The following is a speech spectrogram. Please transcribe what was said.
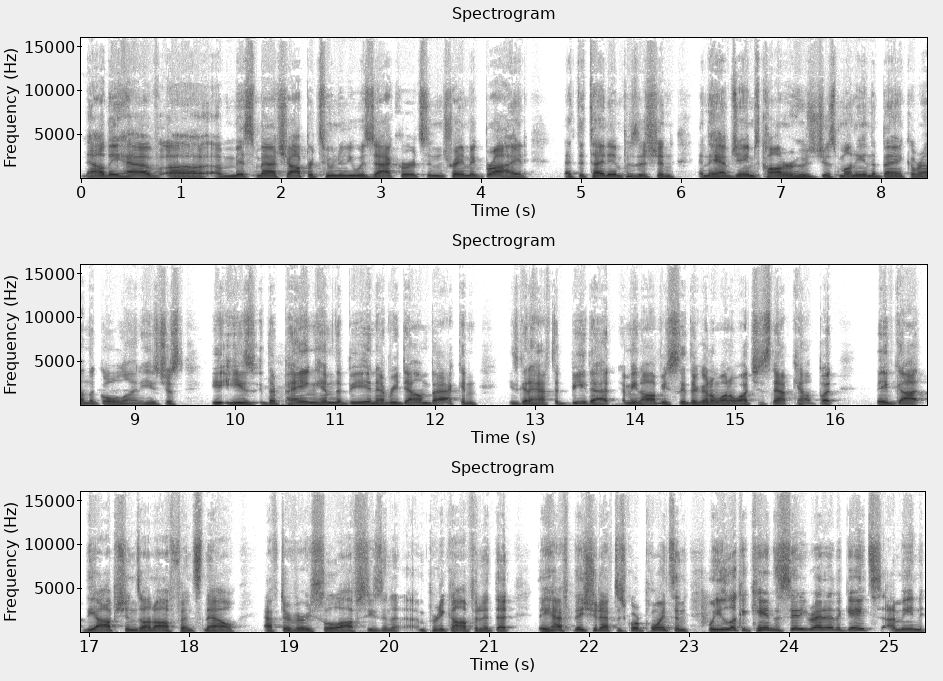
Now they have a, a mismatch opportunity with Zach Ertz and Trey McBride at the tight end position, and they have James Conner, who's just money in the bank around the goal line. He's just he, he's they're paying him to be an every down back, and he's going to have to be that. I mean, obviously they're going to want to watch his snap count, but they've got the options on offense now after a very slow offseason. I'm pretty confident that they have they should have to score points. And when you look at Kansas City right out of the gates, I mean,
